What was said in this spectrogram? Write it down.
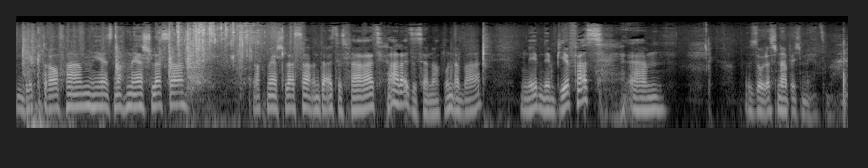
einen Blick drauf haben. Hier ist noch mehr Schlösser. Noch mehr Schlösser und da ist das Fahrrad. Ah, da ist es ja noch. Wunderbar. Neben dem Bierfass. Ähm, so, das schnappe ich mir jetzt mal.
